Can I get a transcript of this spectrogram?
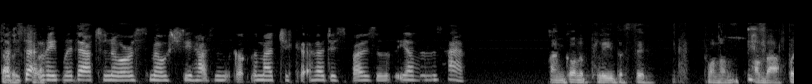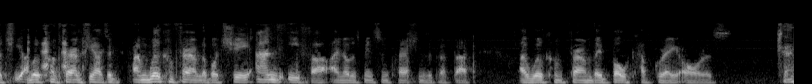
So That does that correct. mean without an aura smell she hasn't got the magic at her disposal that the others have? I'm going to plead the fifth one on, on that, but she, I will confirm she has a. I will confirm that both she and Aoife. I know there's been some questions about that. I will confirm they both have grey auras. Okay.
